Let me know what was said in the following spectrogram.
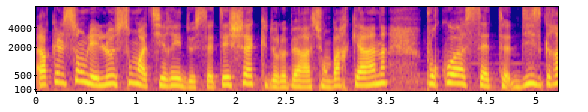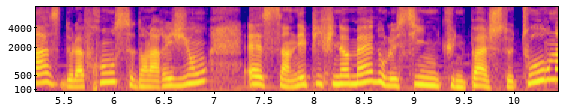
Alors quelles sont les leçons à tirer de cet échec de l'opération Barkhane? Pourquoi cette disgrâce de la France dans la région? Est-ce un épiphénomène ou le signe qu'une page se tourne,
